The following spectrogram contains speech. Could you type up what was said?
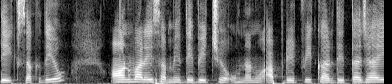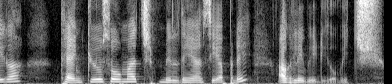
ਦੇਖ ਸਕਦੇ ਹੋ। ਆਉਣ ਵਾਲੇ ਸਮੇਂ ਦੇ ਵਿੱਚ ਉਹਨਾਂ ਨੂੰ ਅਪਡੇਟ ਵੀ ਕਰ ਦਿੱਤਾ ਜਾਏਗਾ। ਥੈਂਕ ਯੂ ਸੋ ਮੱਚ ਮਿਲਦੇ ਹਾਂ ਅਸੀਂ ਆਪਣੇ ਅਗਲੇ ਵੀਡੀਓ ਵਿੱਚ।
